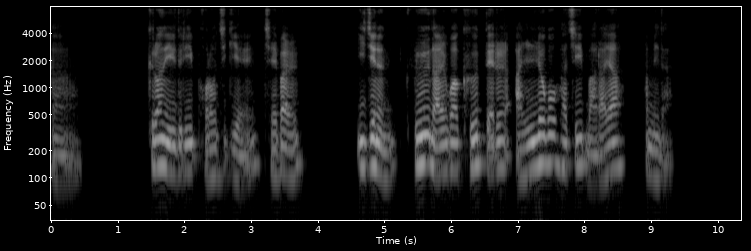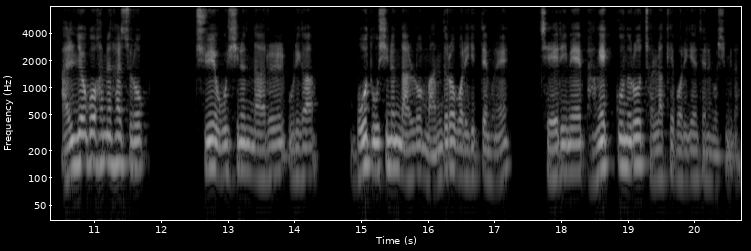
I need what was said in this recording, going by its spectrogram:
아, 그런 일들이 벌어지기에 제발 이제는 그 날과 그 때를 알려고 하지 말아야 합니다. 알려고 하면 할수록 주의 오시는 날을 우리가 못 오시는 날로 만들어 버리기 때문에 재림의 방해꾼으로 전락해 버리게 되는 것입니다.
